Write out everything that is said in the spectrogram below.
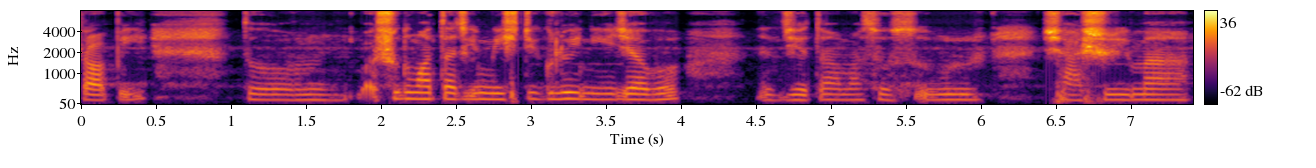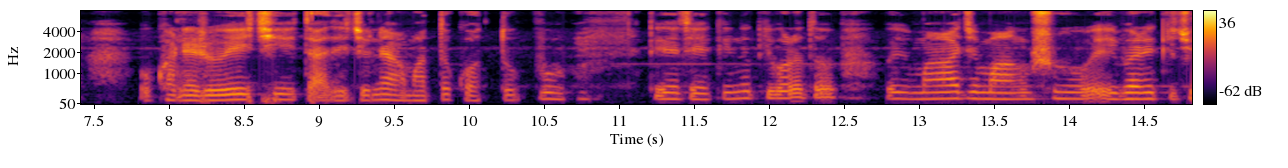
সবই। তো শুধুমাত্র আজকে মিষ্টিগুলোই নিয়ে যাব। যেহেতু আমার শ্বশুর, শাশুড়ি মা ওখানে রয়েছে, তাদের জন্য আমার তো কর্তব্য। ঠিক আছে? কিন্তু কী বলো তো ওই মাছ, মাংস এইবারে কিছু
